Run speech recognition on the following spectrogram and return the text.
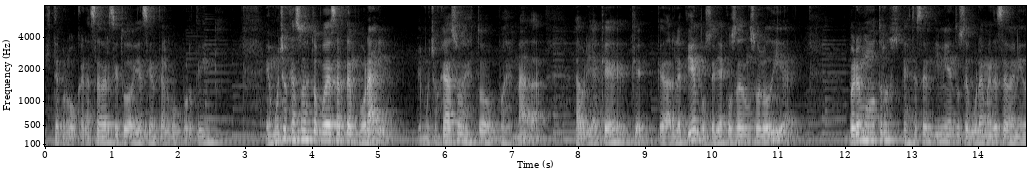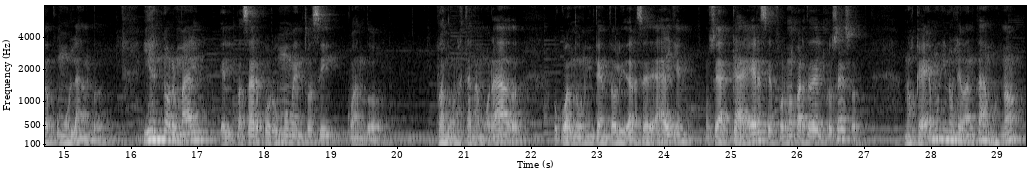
y te provocará saber si todavía siente algo por ti. En muchos casos esto puede ser temporal, en muchos casos esto pues nada, habría que, que, darle tiempo, sería cosa de un solo día. Pero en otros este sentimiento seguramente se ha venido acumulando. Y es normal el pasar por un momento así cuando, cuando uno está enamorado o cuando uno intenta olvidarse de alguien. O sea, caerse forma parte del proceso. Nos caemos y nos levantamos, ¿no?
